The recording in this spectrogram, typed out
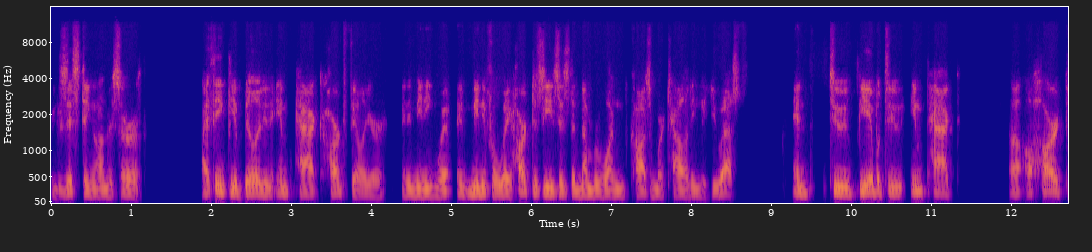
existing on this earth, I think the ability to impact heart failure in a meaningful way. Heart disease is the number one cause of mortality in the U.S. And to be able to impact uh, a heart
